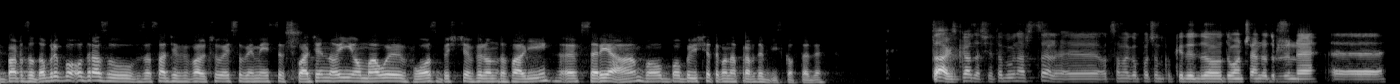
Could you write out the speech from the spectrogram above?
bardzo dobry, bo od razu w zasadzie wywalczyłeś sobie miejsce w składzie, no i o mały włos byście wylądowali w Serie A, bo, bo byliście tego naprawdę blisko wtedy. Tak, zgadza się. To był nasz cel. E, od samego początku, kiedy do, dołączałem do drużyny e,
